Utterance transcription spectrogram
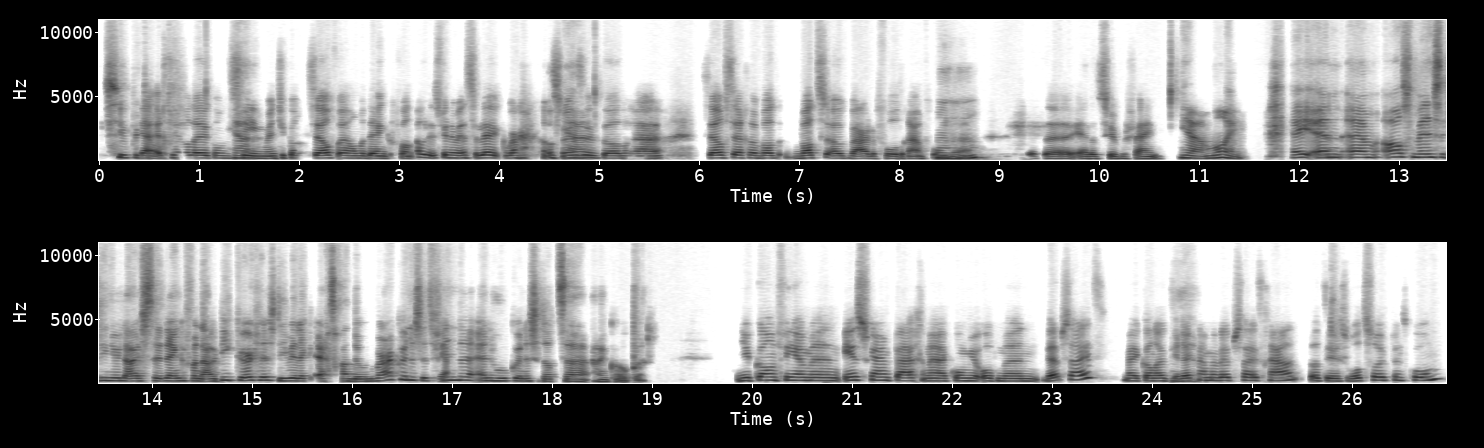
super Ja, echt heel leuk om te ja. zien. Want je kan zelf wel helemaal denken van, oh, dit vinden mensen leuk. Maar als mensen het dan uh, zelf zeggen wat, wat ze ook waardevol eraan vonden. Mm -hmm. Dat, uh, ja, dat is super fijn. Ja, mooi. Hey, en um, als mensen die nu luisteren denken van, nou, die cursus, die wil ik echt gaan doen. Waar kunnen ze het vinden en hoe kunnen ze dat uh, aankopen? Je kan via mijn Instagram pagina, kom je op mijn website. Maar je kan ook direct naar mijn website gaan. Dat is rotzooi.com.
